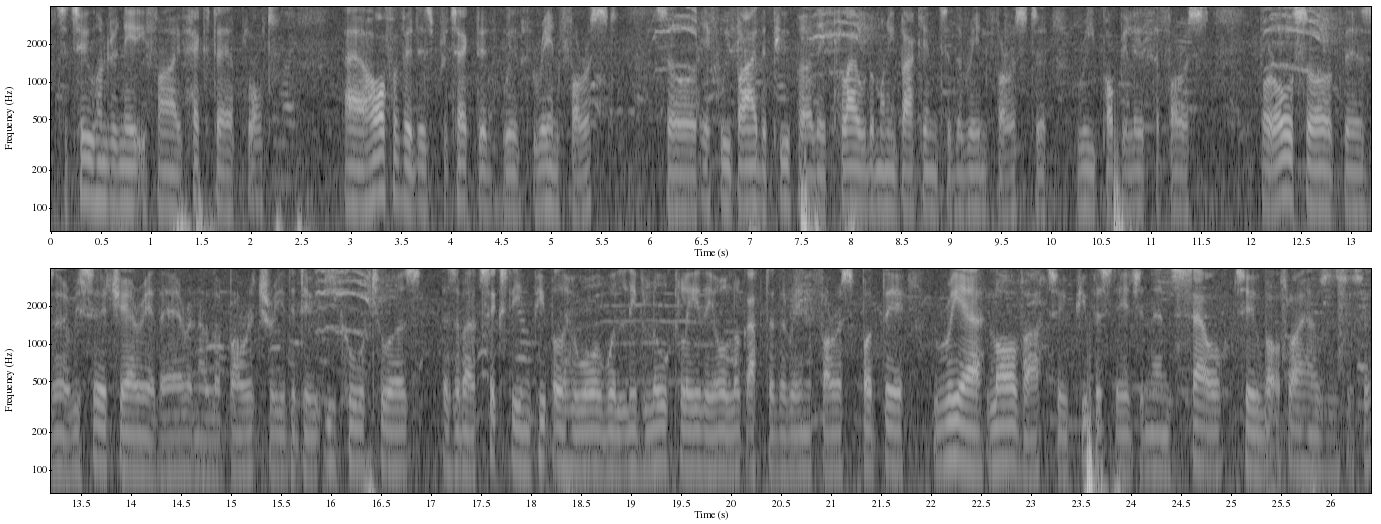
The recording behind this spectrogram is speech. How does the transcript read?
It's a 285 hectare plot. Uh, half of it is protected with rainforest. So if we buy the pupa, they plough the money back into the rainforest to repopulate the forest. But also there's a research area there and a laboratory. They do eco tours. There's about 16 people who all will live locally. They all look after the rainforest, but they rear larvae to pupa stage and then sell to butterfly houses. You see,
